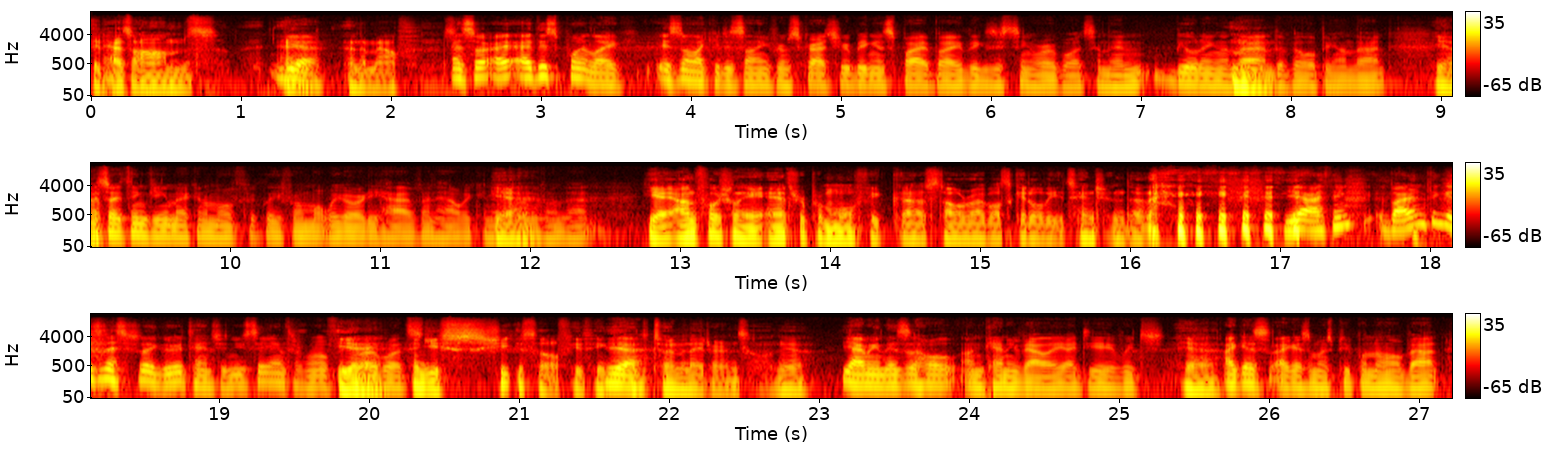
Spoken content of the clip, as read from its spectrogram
it has arms and, Yeah. and a mouth. And so at, this point, like it's not like you're designing from scratch. You're being inspired by the existing robots and then building on that Mm. and developing on that. Yeah. And so thinking mechanomorphically from what we already have and how we can Yeah. improve on that. Yeah, unfortunately, anthropomorphic uh, style robots get all the attention, don't they? yeah, I think, but I don't think it's necessarily good attention. You see anthropomorphic yeah, robots. and you shit yourself. You think Yeah. of Terminator and so on. Yeah, yeah, I mean, there's a whole uncanny valley idea, which yeah, I guess I guess most people know about.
